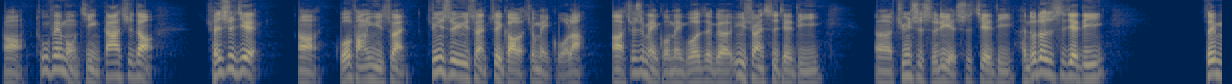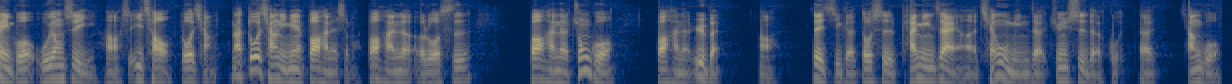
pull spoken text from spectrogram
啊，突飞猛进。大家知道，全世界啊，国防预算、军事预算最高的就美国了啊，就是美国。美国这个预算世界第一，呃，军事实力也是世界第一，很多都是世界第一。所以美国毋庸置疑啊，是一超多强。那多强里面包含了什么？包含了俄罗斯，包含了中国，包含了日本啊，这几个都是排名在啊前五名的军事的国呃强国。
